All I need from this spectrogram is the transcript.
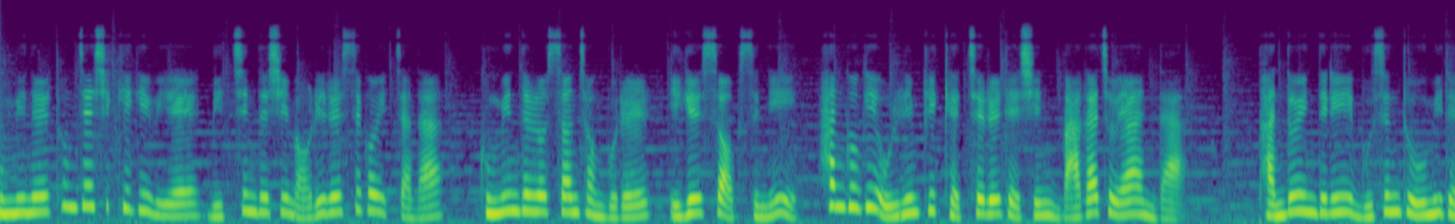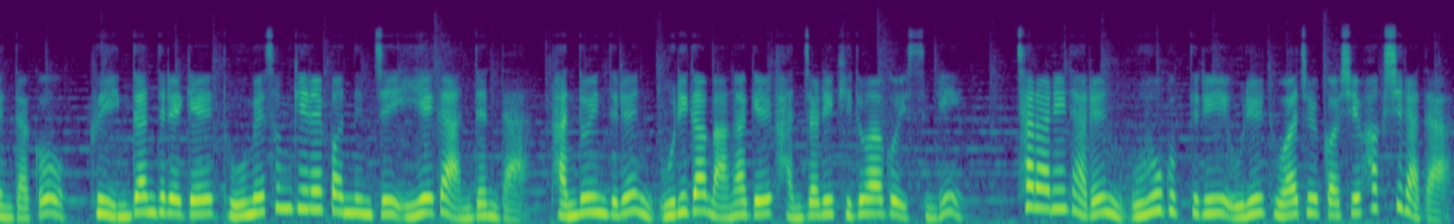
국민을 통제시키기 위해 미친 듯이 머리를 쓰고 있잖아. 국민들로선 정부를 이길 수 없으니 한국이 올림픽 개최를 대신 막아줘야 한다. 반도인들이 무슨 도움이 된다고 그 인간들에게 도움의 손길을 뻗는지 이해가 안 된다. 반도인들은 우리가 망하길 간절히 기도하고 있으니 차라리 다른 우호국들이 우릴 도와줄 것이 확실하다.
